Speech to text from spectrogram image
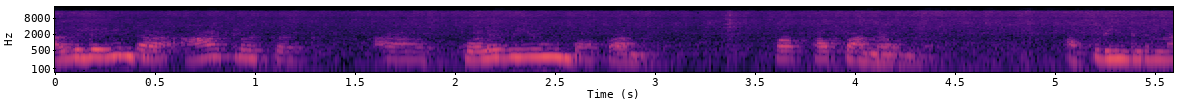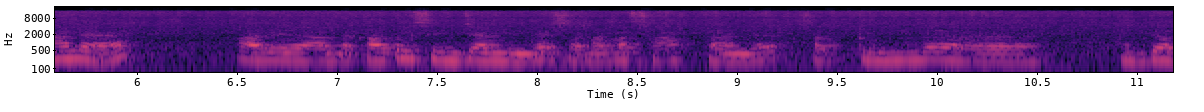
அதுலேயும் இந்த ஆட்டுற க குலவையும் பார்ப்பாங்க. பா பார்ப்பாங்க அவங்க. அப்படிங்கிறனால அது அந்த காலத்தில் செஞ்சாங்க. ச- நல்லா சாப்பிட்டாங்க. சத்துள்ள ஃபுட்டாக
